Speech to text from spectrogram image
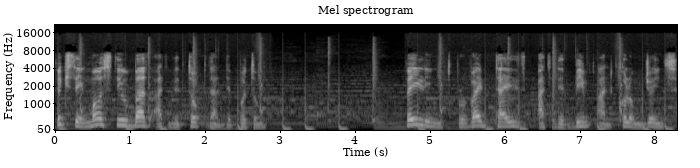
fixing more steel bars at the top than the bottom, failing to provide ties at the beam and column joints,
